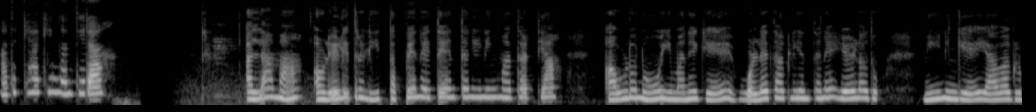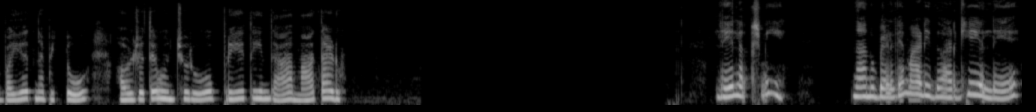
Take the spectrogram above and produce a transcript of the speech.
ಅದಕ್ಕೆ ಯಾಕೆ ಹಿಂಗಂತೀರಾ? ಅಲ್ಲ ಅಮ್ಮ, ಅವಳು ಹೇಳಿದ್ರಲ್ಲಿ ತಪ್ಪೇನೈತೆ ಅಂತ ನೀನು ಹಿಂಗೆ ಮಾತಾಡ್ತೀಯಾ? ಅವಳು ಈ ಮನೆಗೆ ಒಳ್ಳೇದಾಗಲಿ ಅಂತಲೇ ಹೇಳೋದು. ನೀನು ಹಿಂಗೆ ಯಾವಾಗಲೂ ಬೈಯೋದನ್ನ ಬಿಟ್ಟು ಅವಳ ಜೊತೆ ಒಂಚೂರು ಪ್ರೀತಿಯಿಂದ ಮಾತಾಡು. ಲೇ ಲಕ್ಷ್ಮಿ, ನಾನು ಬೆಳಗ್ಗೆ ಮಾಡಿದ್ದು ಅಡುಗೆಯಲ್ಲೇ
